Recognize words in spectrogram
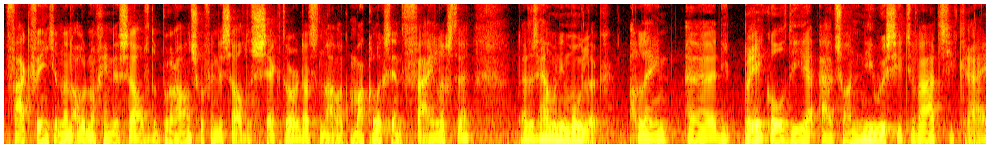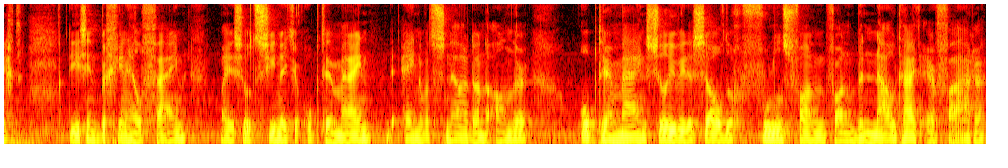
Vaak vind je hem dan ook nog in dezelfde branche of in dezelfde sector. Dat is namelijk het makkelijkste en het veiligste. Dat is helemaal niet moeilijk. Alleen uh, die prikkel die je uit zo'n nieuwe situatie krijgt, die is in het begin heel fijn. Maar je zult zien dat je op termijn, de ene wat sneller dan de ander, op termijn zul je weer dezelfde gevoelens van, van benauwdheid ervaren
